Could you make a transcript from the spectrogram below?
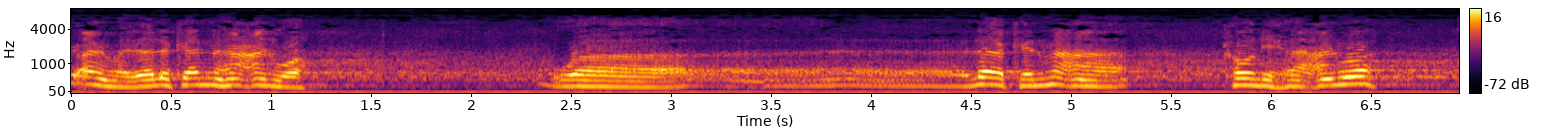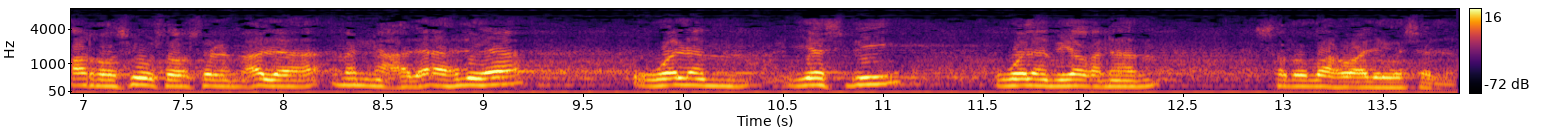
يعني ذلك أنها عنوة. و لكن مع كونها عنوة الرسول صلى الله عليه وسلم على من على أهلها ولم يسبي ولم يغنم صلى الله عليه وسلم.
